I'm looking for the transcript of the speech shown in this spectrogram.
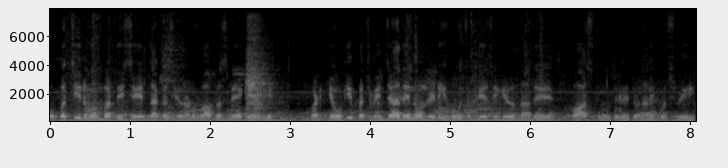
ਉਹ 25 ਨਵੰਬਰ ਦੀ ਸਿਹਤ ਤੱਕ ਅਸੀਂ ਉਹਨਾਂ ਨੂੰ ਵਾਪਸ ਲੈ ਕੇ ਆਈਏ। ਬਟ ਕਿਉਂਕਿ 55 ਦਿਨ ਆਲਰੇਡੀ ਹੋ ਚੁੱਕੇ ਸੀਗੇ ਉਹਨਾਂ ਦੇ ਫਾਸਟ ਨੂੰ, ਜਿਹਦੇ 'ਚ ਉਹਨਾਂ ਨੇ ਕੁਝ ਵੀ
